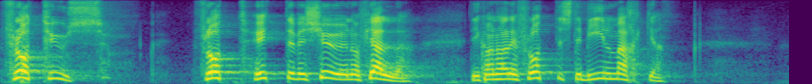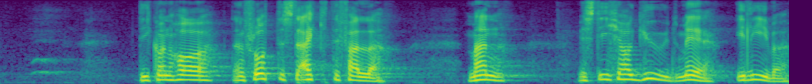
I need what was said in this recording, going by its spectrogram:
flott hus, flott hytte ved sjøen og fjellet. De kan ha det flotteste bilmerket. De kan ha den flotteste ektefelle. Men hvis de ikke har Gud med i livet,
